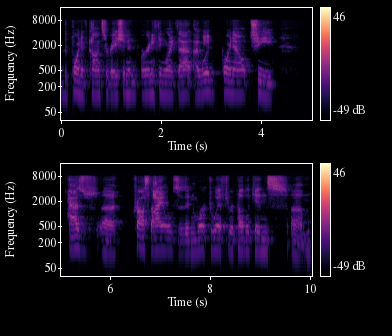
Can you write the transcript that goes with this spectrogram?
the point of conservation and, or anything like that. I would point out she has uh, crossed aisles and worked with Republicans. Um,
